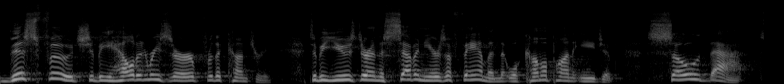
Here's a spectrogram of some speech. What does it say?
This food should be held in reserve for the country to be used during the seven years of famine that will come upon Egypt, so that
